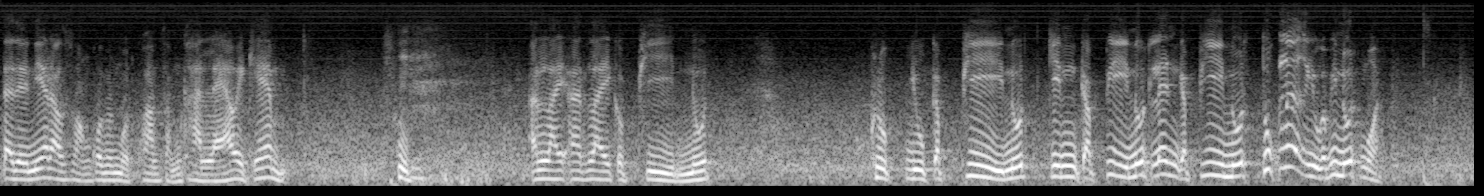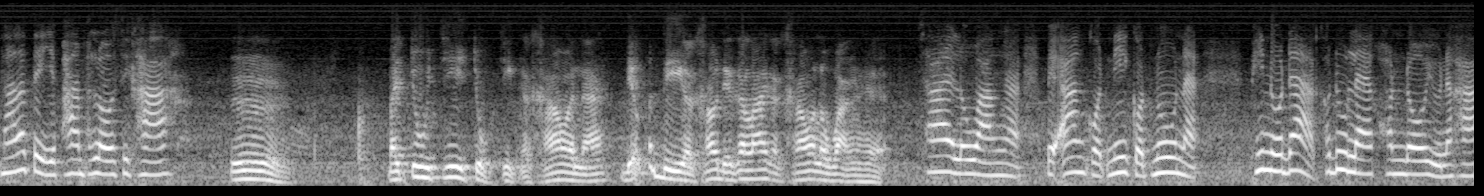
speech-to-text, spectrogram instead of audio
แต่เดี๋ยวนี้เราสองคนมันหมดความสำคัญแล้วไอ้เข้ม อะไรอะไรก็พี่นุชคลุกอยู่กับพี่นุชกินกับพี่นุชเล่นกับพี่นุชทุกเรื่องอยู่กับพี่นุชหมด นาติอย่าพานพะโลสิคะ อืม ไปจู้จี้จุกจิกกับเขาอะนะ เดี๋ยวก็ดีกับเขาเดี๋ยวก็ร้ายกับเขาระวังเถอะ ใช่ระวังอะ ไปอ้างกดนี่กดนู่นน่ะ พี่นุชอะเขาดูแลคอนโดอยู่นะคะ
